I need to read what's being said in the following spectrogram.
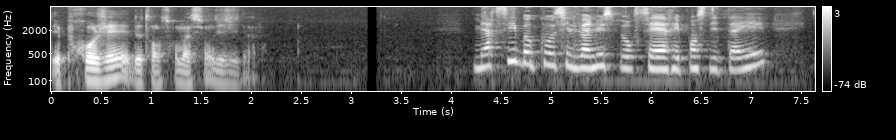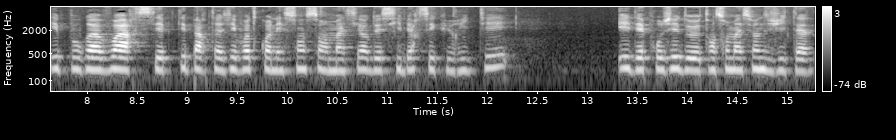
des projets de transformation digitale. Merci beaucoup Sylvanus pour ces réponses détaillées et pour avoir accepté partager votre connaissance en matière de cybersécurité et des projets de transformation digitale.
